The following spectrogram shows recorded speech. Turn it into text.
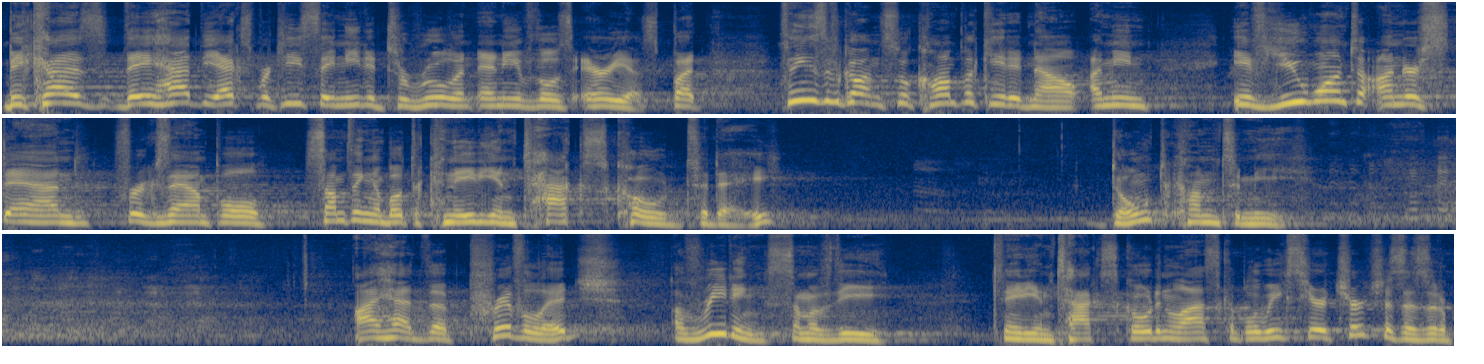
because they had the expertise they needed to rule in any of those areas. But things have gotten so complicated now. I mean, if you want to understand, for example, something about the Canadian tax code today, don't come to me. I had the privilege of reading some of the Canadian tax code in the last couple of weeks here at churches as it,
